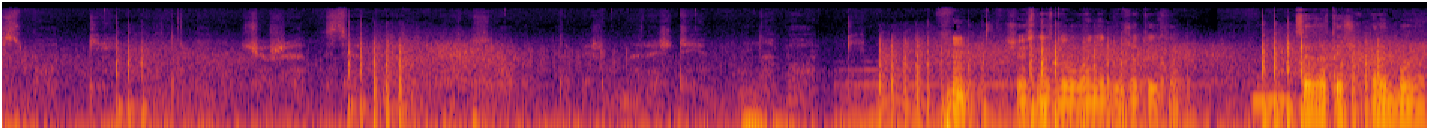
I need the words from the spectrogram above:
спокій. Що же все та пішло нарешті на боки. Хм, щось на здивування дуже тихо. Це затичка перед боном.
